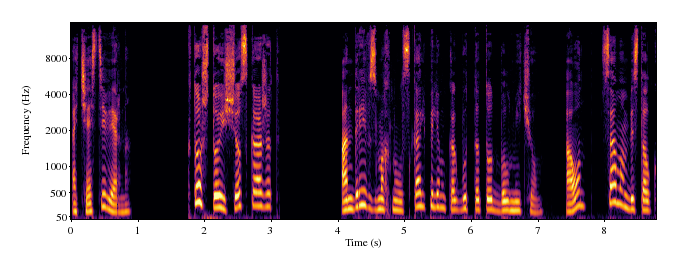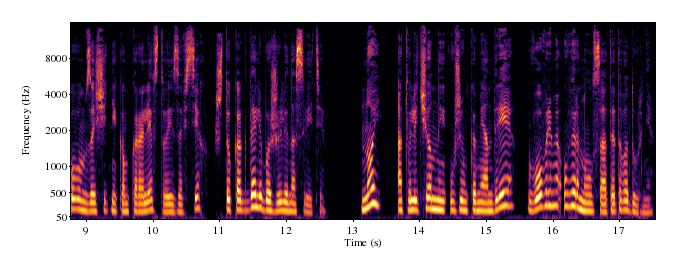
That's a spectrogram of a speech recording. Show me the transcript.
Отчасти верно. Кто что еще скажет? Андрей взмахнул скальпелем, как будто тот был мечом, а он — самым бестолковым защитником королевства изо всех, что когда-либо жили на свете. Ной, отвлеченный ужимками Андрея, вовремя увернулся от этого дурня.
